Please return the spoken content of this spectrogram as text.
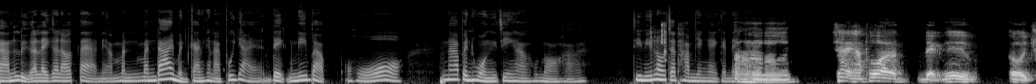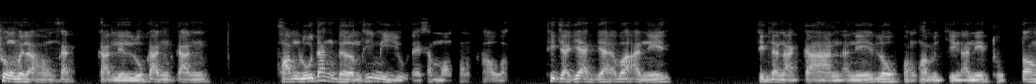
นั้นหรืออะไรก็แล้วแต่เนี่ยมันมันได้เหมือนกันขนาดผู้ใหญ่เด็กนี่แบบโอ้โหน่าเป็นห่วงจริงๆค่ะคุณหมอคะทีนี้เราจะทำยังไงกันได้บ้างใช่ครับเพราะว่าเด็กนี่เออช่วงเวลาของการการเรียนรู้การการ ความรู้ดั้งเดิมที่มีอยู่ในสมองของเขาอะที่จะแยกแยะว่าอันนี้จินตนาการ อันนี้โลกของความเป็นจริง อันนี้ถูกต้อง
